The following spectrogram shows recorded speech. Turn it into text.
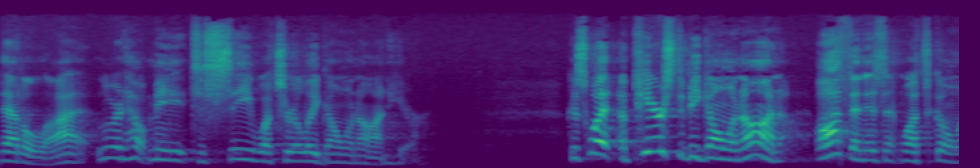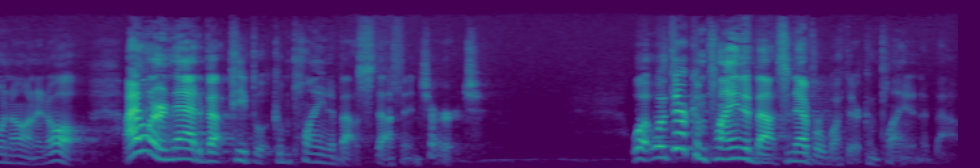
that a lot? Lord, help me to see what's really going on here. Because what appears to be going on often isn't what's going on at all. I learned that about people that complain about stuff in church. What, what they're complaining about is never what they're complaining about.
